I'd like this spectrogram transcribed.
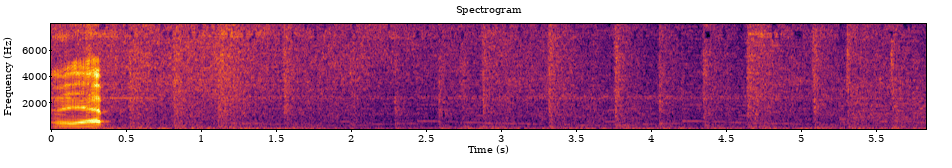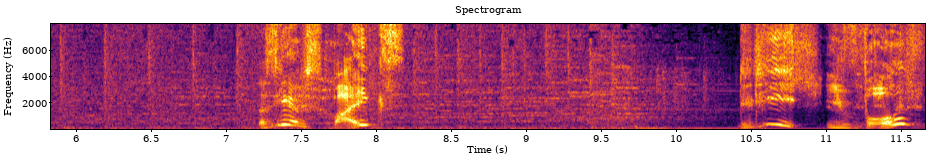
Yep. Does he have spikes? Did he evolve?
